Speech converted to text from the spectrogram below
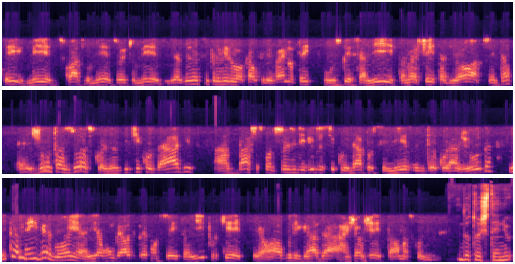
seis meses, quatro meses, oito meses, e às vezes nesse primeiro local que ele vai não tem o especialista, não é feita a biópsia, então, é, junto as duas coisas, as dificuldades as baixas condições do indivíduo de se cuidar por si mesmo, de procurar ajuda, e também vergonha e algum grau de preconceito aí, porque é algo ligado à região genital masculina. Doutor Stênio,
